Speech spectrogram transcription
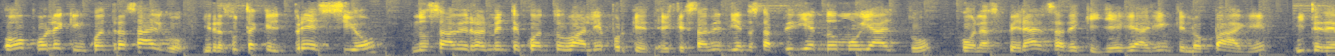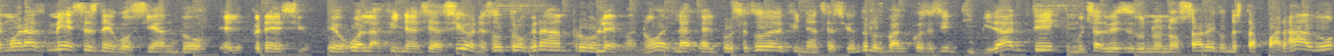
O ponle que encuentras algo y resulta que el precio no sabe realmente cuánto vale porque el que está vendiendo está pidiendo muy alto con la esperanza de que llegue alguien que lo pague y te demoras meses negociando el precio. Eh, o la financiación es otro gran problema, ¿no? el proceso de financiación de los bancos es intimidante, y muchas veces uno no sabe dónde está parado,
